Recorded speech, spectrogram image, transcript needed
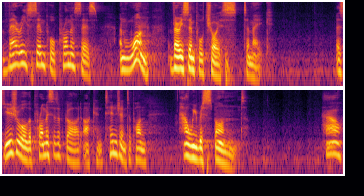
very simple promises and one very simple choice to make. As usual, the promises of God are contingent upon how we respond. How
